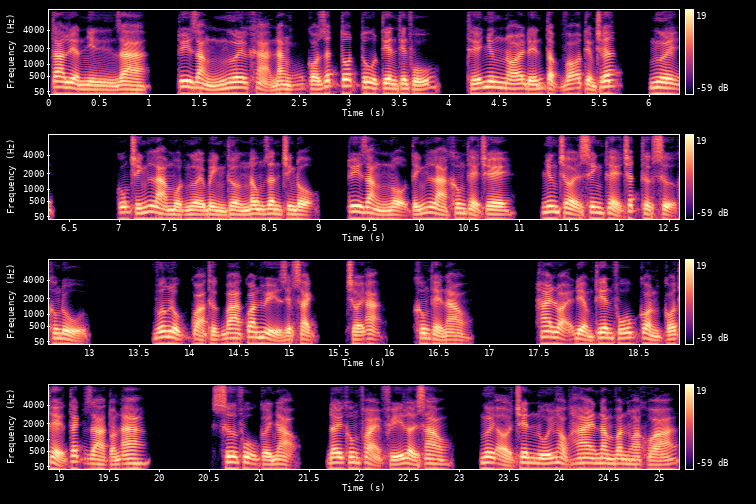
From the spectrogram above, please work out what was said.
ta liền nhìn ra, tuy rằng ngươi khả năng có rất tốt tu tiên thiên phú, thế nhưng nói đến tập võ tiềm chất, ngươi cũng chính là một người bình thường nông dân trình độ, tuy rằng ngộ tính là không thể chê, nhưng trời sinh thể chất thực sự không đủ. Vương Lục quả thực ba quan hủy diệt sạch, trời ạ, không thể nào. Hai loại điểm thiên phú còn có thể tách ra toán A. Sư phụ cười nhạo, đây không phải phí lời sao, ngươi ở trên núi học 2 năm văn hóa khóa,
